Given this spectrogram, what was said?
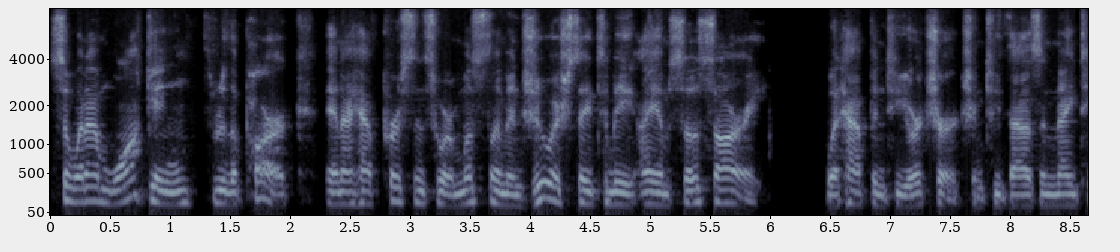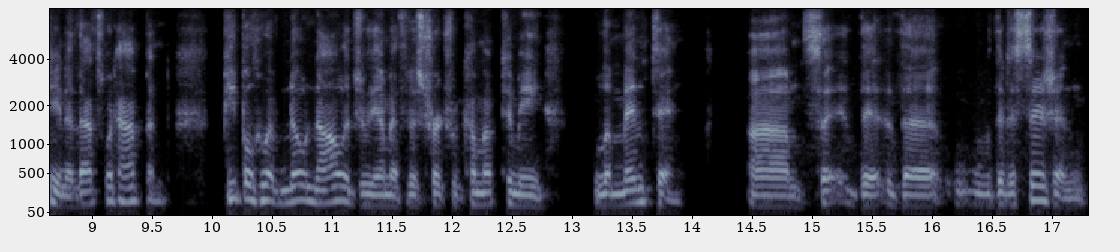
So when I'm walking through the park and I have persons who are Muslim and Jewish say to me, I am so sorry what happened to your church in 2019. And that's what happened. People who have no knowledge of the Methodist Church would come up to me lamenting um, the, the, the decision.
